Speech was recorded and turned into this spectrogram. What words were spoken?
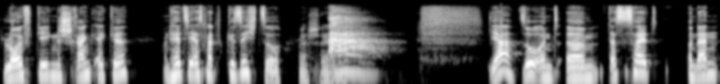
läuft gegen eine Schrankecke und hält sich erstmal das Gesicht so. Wahrscheinlich. Ja, so, und ähm, das ist halt, und dann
